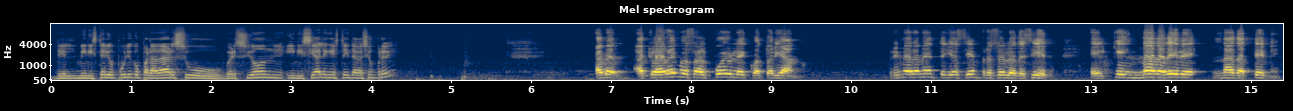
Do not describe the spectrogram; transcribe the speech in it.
del Ministerio Público para dar su versión inicial en esta indagación previa. A ver, aclaremos al pueblo ecuatoriano. Primeramente, yo siempre suelo decir, el quien nada debe, nada teme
